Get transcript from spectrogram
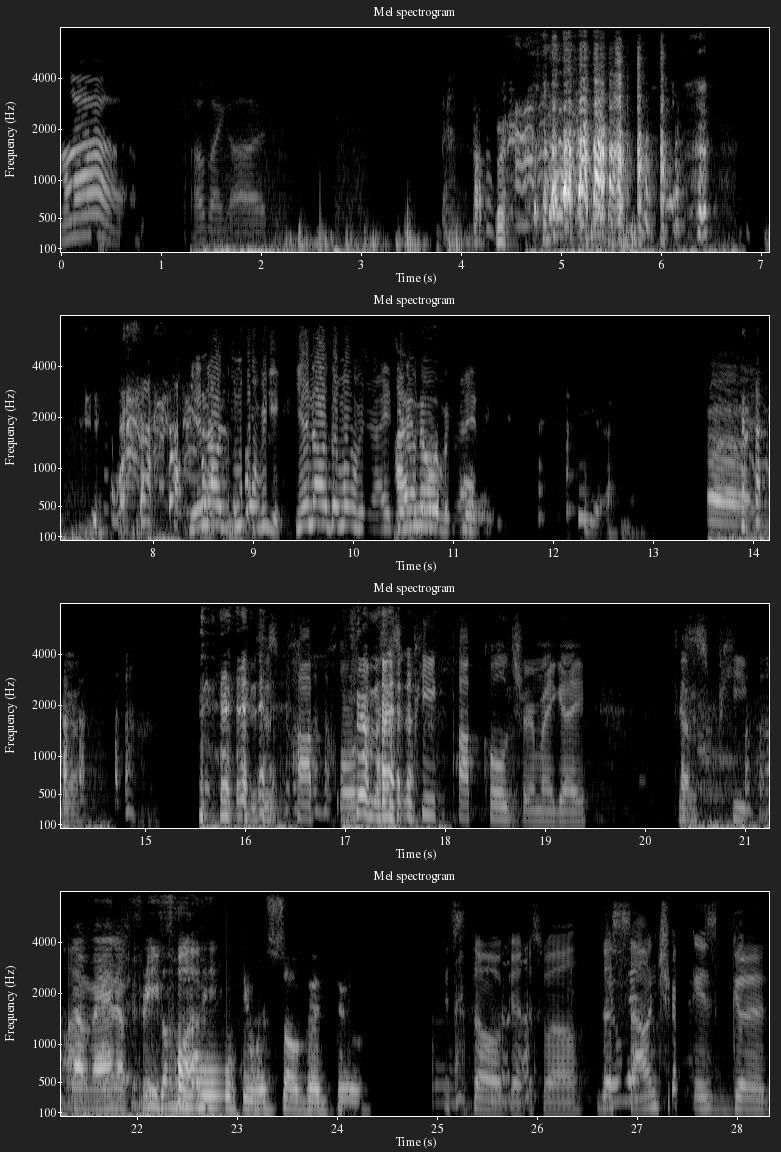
Ah! Oh my god. Top Burger. You know the movie. You know the movie, right? You I know the the movie, right? Yeah. oh my god. This is pop culture. This is peak pop culture, my guy. This The- is peak the man of culture. free The movie was so good too. It's so good as well. The You win. soundtrack is good.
